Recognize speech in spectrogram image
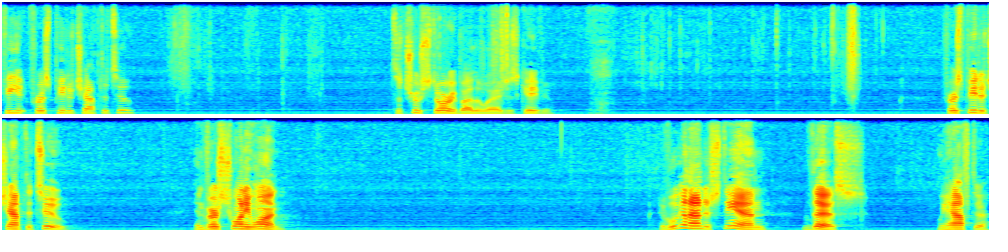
1 Peter chapter 2. It's a true story, by the way, I just gave you. 1 Peter chapter 2, in verse 21. If we're going to understand this, we have to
